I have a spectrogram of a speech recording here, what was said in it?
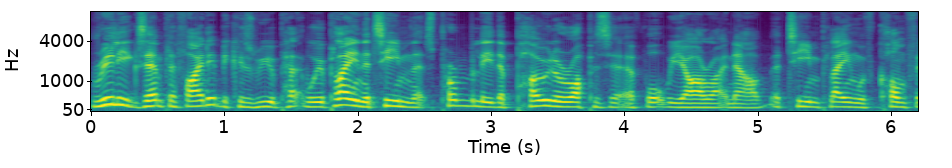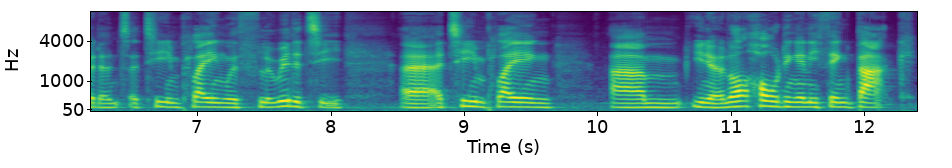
really exemplified it because we were we were playing the team that's probably the polar opposite of what we are right now. A team playing with confidence, a team playing with fluidity, uh, a team playing, um, you know, not holding anything back,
